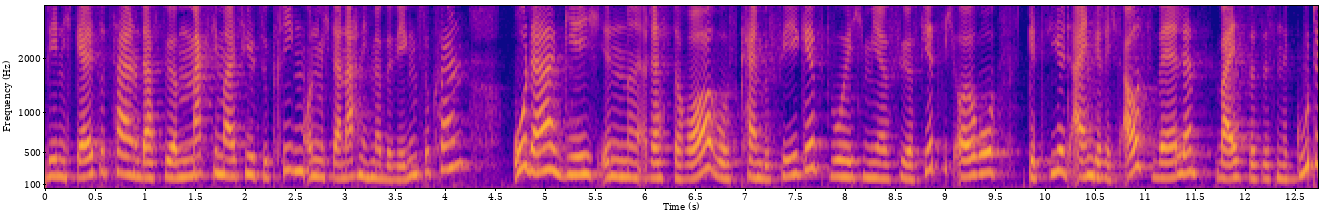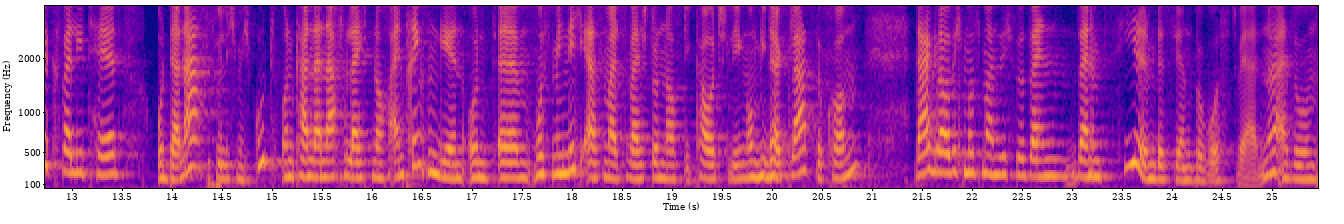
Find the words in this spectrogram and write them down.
wenig Geld zu zahlen und dafür maximal viel zu kriegen und mich danach nicht mehr bewegen zu können? Oder gehe ich in ein Restaurant, wo es kein Buffet gibt, wo ich mir für 40 Euro gezielt ein Gericht auswähle, weiß, das ist eine gute Qualität und danach fühle ich mich gut und kann danach vielleicht noch ein Trinken gehen und ähm, muss mich nicht erstmal zwei Stunden auf die Couch legen, um wieder klarzukommen. Da, glaube ich, muss man sich so sein, seinem Ziel ein bisschen bewusst werden. Ne? Also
